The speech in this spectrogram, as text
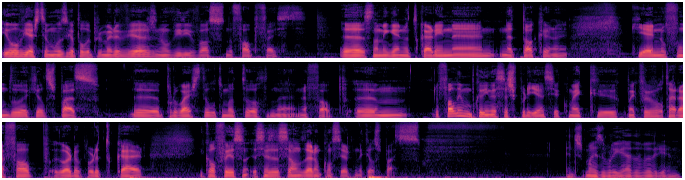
Eu ouvi esta música pela primeira vez num vídeo vosso no Falp Fest, uh, se não me engano, tocarem na, na Toca, é? que é no fundo aquele espaço uh, por baixo da última torre na, na Falp. Um, Falem um bocadinho dessa experiência, como é, que, como é que foi voltar à FALP agora para tocar e qual foi a, sensação de dar um concerto naquele espaço? Antes de mais, obrigado, Adriano.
